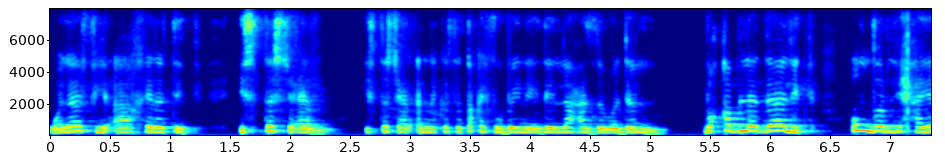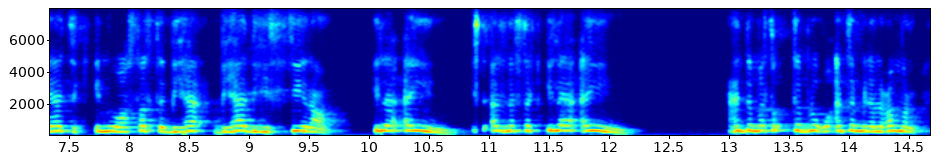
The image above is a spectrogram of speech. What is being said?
ولا في آخرتك استشعر استشعر أنك ستقف بين يدي الله عز وجل وقبل ذلك انظر لحياتك إن واصلت بها بهذه السيرة إلى أين؟ اسأل نفسك إلى أين؟ عندما تبلغ أنت من العمر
